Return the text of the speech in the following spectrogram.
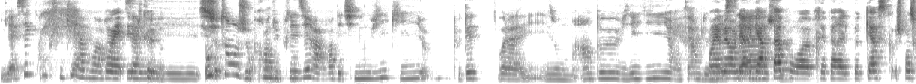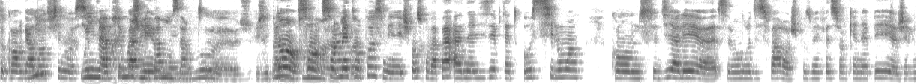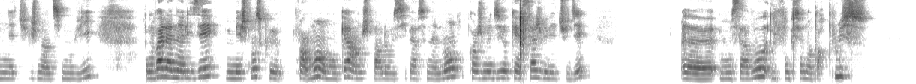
il est assez compliqué à voir. C'est-à-dire que autant je prends du plaisir à revoir des teen movies qui peut-être voilà, ils ont un peu vieilli en termes de. Ouais, mais on les regarde pas pour euh, préparer le podcast. Je pense que quand on regarde un film aussi. Oui, mais après, moi, je mets pas mon cerveau. Euh, euh, pas non, sans, sans le mettre en pause, mais je pense qu'on va pas analyser peut-être aussi loin. Quand on se dit, allez, c'est vendredi soir, je pose mes fesses sur le canapé, j'allume Netflix, je mets un petit movie. On va l'analyser, mais je pense que, enfin, moi, en mon cas, hein, je parle aussi personnellement, quand je me dis, ok, ça, je vais l'étudier, mon cerveau, il fonctionne encore plus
